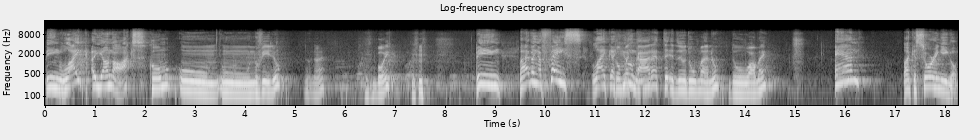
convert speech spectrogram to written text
being like a young ox, como um, um novilho, não é? Boi, being having a face like a com uma human, cara te- do, do humano, do homem, and like a soaring eagle.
